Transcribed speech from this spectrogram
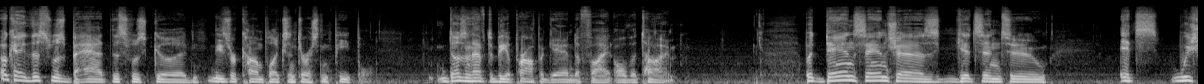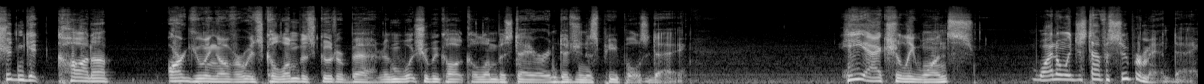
okay, this was bad, this was good. These are complex, interesting people. It doesn't have to be a propaganda fight all the time. But Dan Sanchez gets into it's we shouldn't get caught up arguing over is Columbus good or bad, and what should we call it Columbus Day or Indigenous Peoples Day. He actually wants why don't we just have a Superman Day?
